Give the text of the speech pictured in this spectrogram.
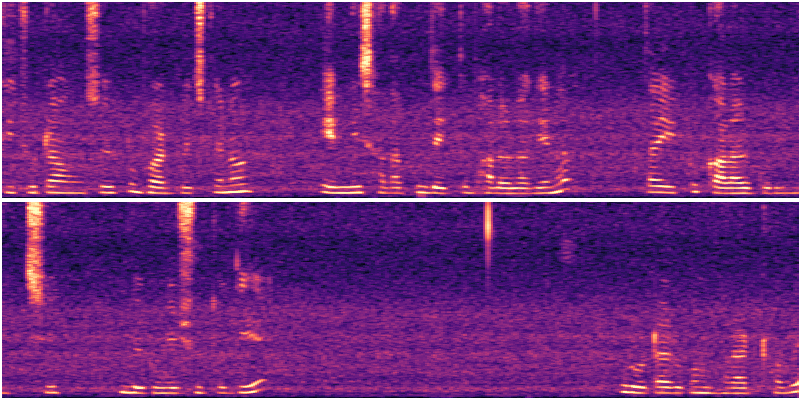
কিছুটা অংশ একটু পেয়েছি কেন এমনি সাদা ফুল দেখতে ভালো লাগে না, তাই একটু কালার করে নিচ্ছি বেগুনি সুতো দিয়ে। পুরোটা এরকম ভরাট হবে।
